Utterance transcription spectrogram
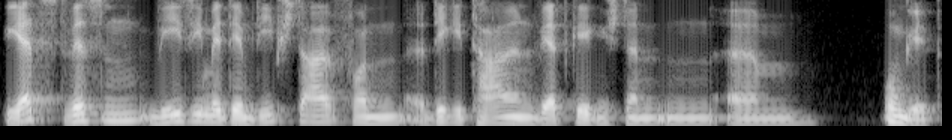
jetzt wissen, wie sie mit dem Diebstahl von äh, digitalen Wertgegenständen ähm, umgeht.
